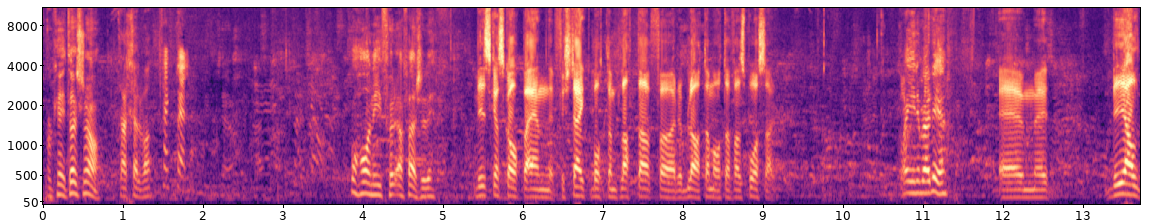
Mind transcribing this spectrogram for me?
Okej, okay, tack så du ha. Tack själva. Tack själv. Vad har ni för affärsidé? Vi ska skapa en förstärkt bottenplatta för blöta matavfallspåsar. Vad innebär det? Um, vi, all,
